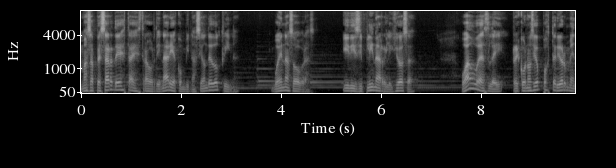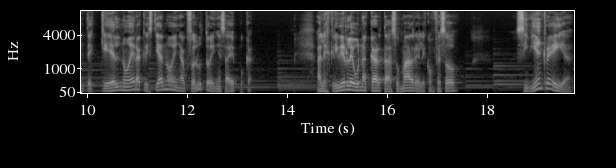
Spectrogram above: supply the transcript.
Mas a pesar de esta extraordinaria combinación de doctrina, buenas obras y disciplina religiosa, Juan Wesley reconoció posteriormente que él no era cristiano en absoluto en esa época. Al escribirle una carta a su madre le confesó, si bien creía,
